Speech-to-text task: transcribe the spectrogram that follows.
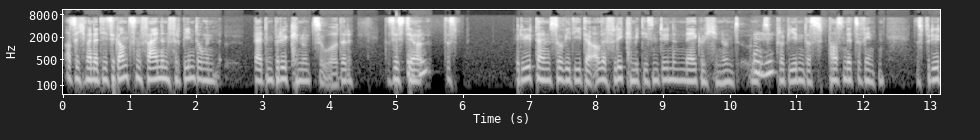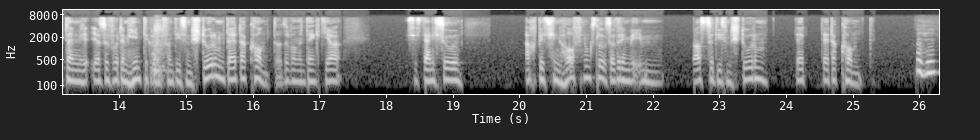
also ich meine, diese ganzen feinen Verbindungen bei den Brücken und so, oder? Das ist ja, mhm. das berührt einem so wie die da alle flicken mit diesen dünnen Nägelchen und, und mhm. probieren das Passende zu finden. Das berührt einem ja so vor dem Hintergrund von diesem Sturm, der da kommt, oder? Wo man denkt, ja, es ist eigentlich so auch ein bisschen hoffnungslos, oder? Im, im was zu diesem Sturm, der, der da kommt. Mhm.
